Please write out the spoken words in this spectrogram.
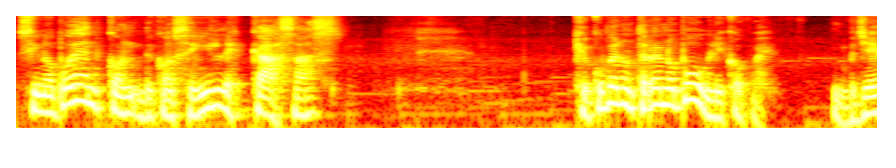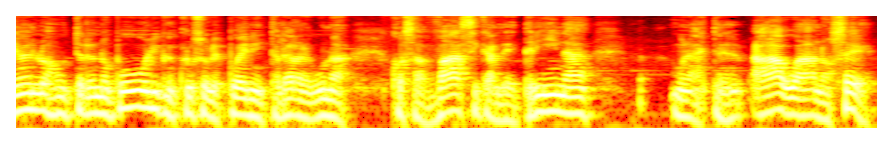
si no pueden conseguirles casas, que ocupen un terreno público, pues llévenlos a un terreno público, incluso les pueden instalar algunas cosas básicas, letrina, una, este, agua, no sé.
